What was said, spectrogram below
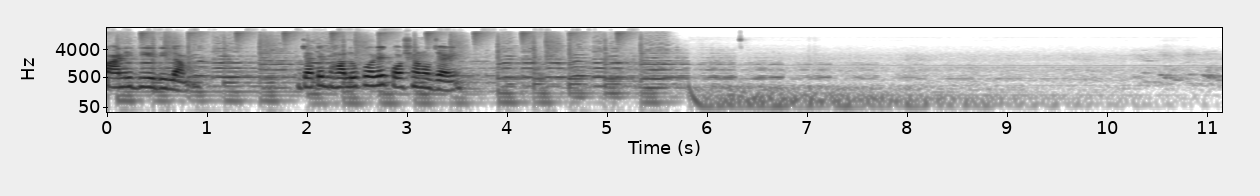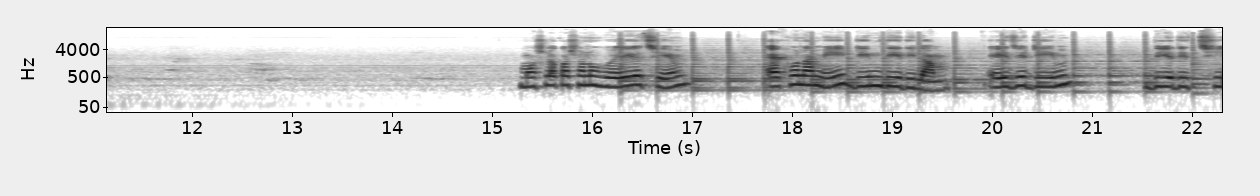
পানি দিয়ে দিলাম, যাতে ভালো করে কষানো যায়। মশলা কষানো হয়ে গেছে। এখন আমি ডিম দিয়ে দিলাম। এই যে ডিম দিয়ে দিচ্ছি।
